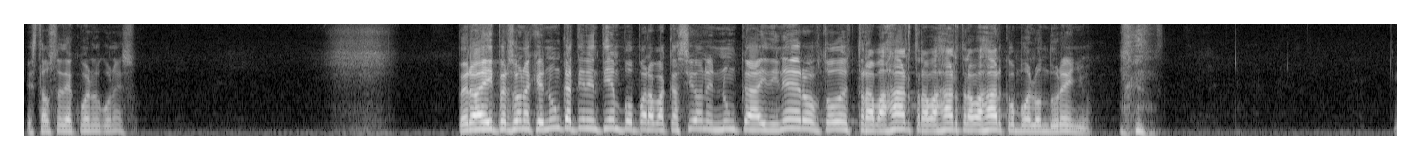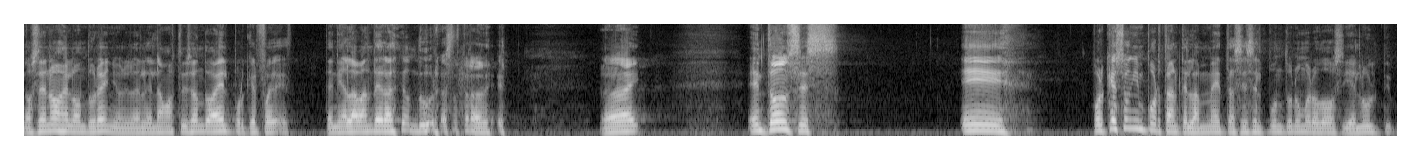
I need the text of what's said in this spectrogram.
¿Está usted de acuerdo con eso? Pero hay personas que nunca tienen tiempo para vacaciones, nunca hay dinero, todo es trabajar, trabajar, trabajar como el hondureño. no se enoje el hondureño, nada más estoy usando a él porque él fue, tenía la bandera de Honduras atrás de él. Entonces, eh, ¿por qué son importantes las metas? Es el punto número dos y el último.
